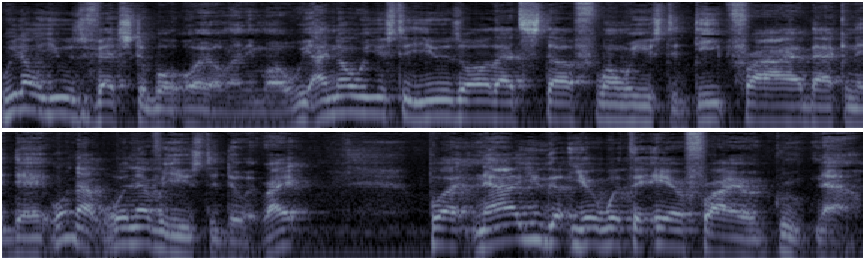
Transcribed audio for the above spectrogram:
we don't use vegetable oil anymore. We I know we used to use all that stuff when we used to deep fry back in the day. Well, not we never used to do it, right? But now you got, you're with the air fryer group now.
